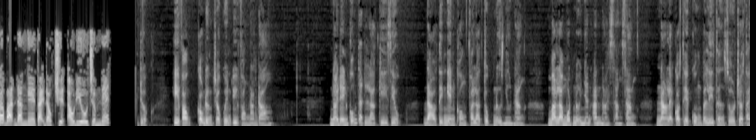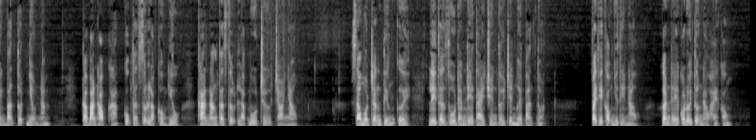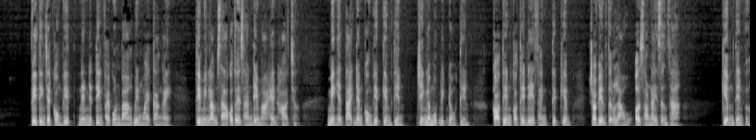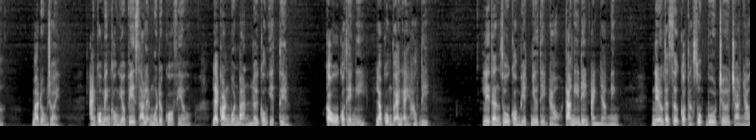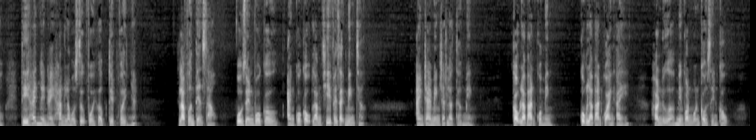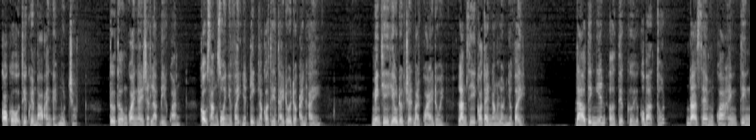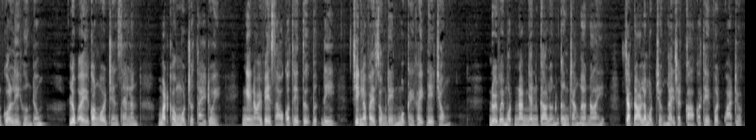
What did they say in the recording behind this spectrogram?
Các bạn đang nghe tại đọc chuyện audio.net Được, hy vọng cậu đừng cho quên uy phong năm đó. Nói đến cũng thật là kỳ diệu. Đào tĩnh nghiên không phải là tục nữ như nàng, mà là một nữ nhân ăn nói sang sàng. Nàng lại có thể cùng với Lý Thần Du trở thành bạn tốt nhiều năm. Các bạn học khác cũng thật sự là không hiểu, khả năng thật sự là bù trừ cho nhau. Sau một trận tiếng cười, Lý Thần Du đem đề tài truyền tới trên người bạn tốt. Vậy thì cậu như thế nào? Gần đây có đối tượng nào hay không? Vì tính chất công việc nên nhất định phải buôn bang bên ngoài cả ngày, thì mình làm sao có thời gian để mà hẹn hò chứ? Mình hiện tại đem công việc kiếm tiền chính là mục đích đầu tiên. Có tiền có thể để dành tiết kiệm cho viện dưỡng lão ở sau này dưỡng già. Kiếm tiền ư? Mà đúng rồi. Anh của mình không hiểu vì sao lại mua được cổ phiếu, lại còn buôn bán lời công ít tiền. Cậu có thể nghĩ là cùng với anh ấy học đi. Lý Thần Du không biết như thế nào đã nghĩ đến anh nhà mình. Nếu thật sự có tác dụng bù trừ cho nhau, thì hai người này hẳn là một sự phối hợp tuyệt vời nhất. Là phương tiện sao? Vô duyên vô cớ, anh của cậu làm chi phải dạy mình chứ? Anh trai mình rất là thương mình. Cậu là bạn của mình, cũng là bạn của anh ấy. Hơn nữa, mình còn muốn cầu xin cậu, có cơ hội thì khuyên bảo anh ấy một chút. Tư tưởng của anh ấy rất là bi quan. Cậu sáng rồi như vậy nhất định là có thể thay đổi được anh ấy. Mình chỉ hiểu được chuyện bát quái thôi, làm gì có tài năng lớn như vậy. Đào Tĩnh Nhiên ở tiệc cưới của bạn tốt đã xem qua hành tinh của Lý Hướng Đông. Lúc ấy còn ngồi trên xe lăn, mặt không một chút thay đổi. Nghe nói về sau có thể tự bước đi, chính là phải dùng đến một cây gậy để chống. Đối với một nam nhân cao lớn cường trắng mà nói, chắc đó là một chướng ngại rất khó có thể vượt qua được.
